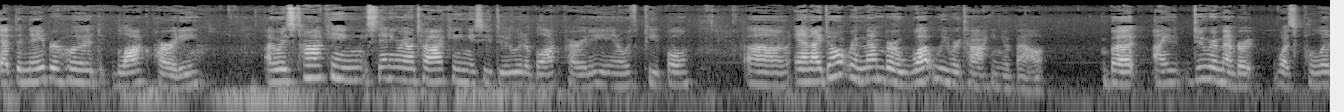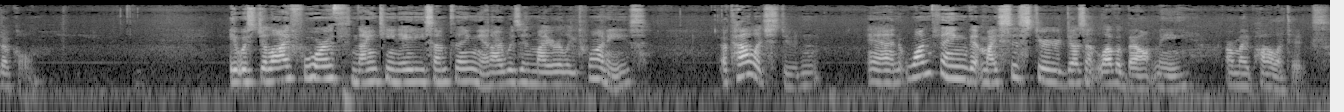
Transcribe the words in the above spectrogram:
at the neighborhood block party, I was talking, standing around talking as you do at a block party, you know, with people. Um, and I don't remember what we were talking about, but I do remember it was political. It was July 4th, 1980 something, and I was in my early 20s, a college student. And one thing that my sister doesn't love about me are my politics.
